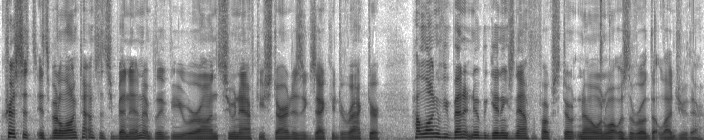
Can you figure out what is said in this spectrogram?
Chris, it's, it's been a long time since you've been in. I believe you were on soon after you started as executive director. How long have you been at New Beginnings now, for folks who don't know, and what was the road that led you there?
